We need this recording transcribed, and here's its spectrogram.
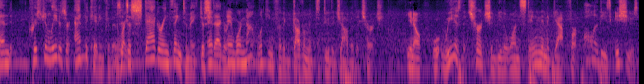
and Christian leaders are advocating for this. Right. It's a staggering thing to me, just and, staggering. And we're not looking for the government to do the job of the church. You know, we as the church should be the ones standing in the gap for all of these issues.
